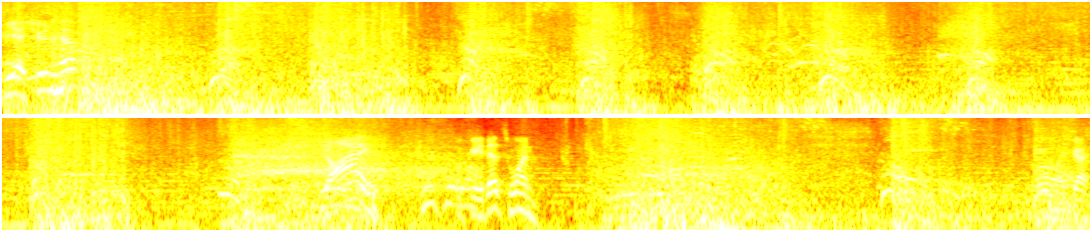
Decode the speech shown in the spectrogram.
Maybe I shouldn't have? Die! Okay, that's one. Oh my god.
